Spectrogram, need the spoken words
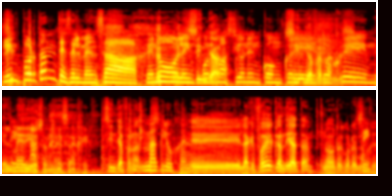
Lo importante es el mensaje, no la Cintia- información en Cintia concreto, Fernández. gente. El medio es el mensaje. Cintia Fernández. McLuhan. Eh, la que fue candidata, ¿no? Recordemos Sí. que.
